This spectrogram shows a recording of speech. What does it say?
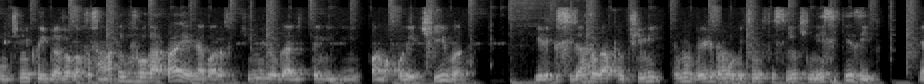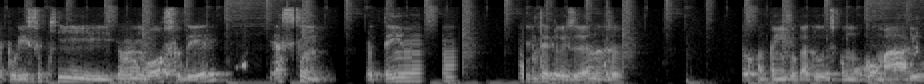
um time que o Ibra joga funcionar, tem que jogar para ele. Agora, se o time jogar de, em forma coletiva e ele precisar jogar para o time, eu não vejo o Ibrahimovic ineficiente nesse quesito. E é por isso que eu não gosto dele. E assim, eu tenho 32 anos, eu acompanho jogadores como Romário,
